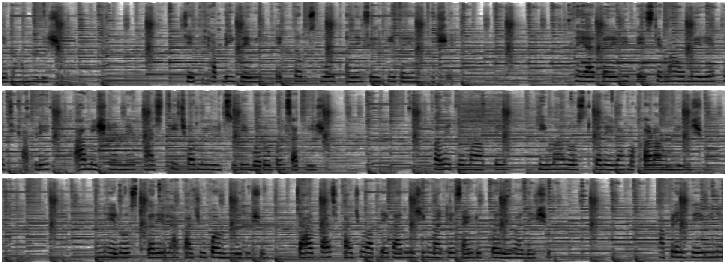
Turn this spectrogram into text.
તેમાં ઉમેરીશું. જેથી આપણી ગ્રેવી એકદમ સ્મૂથ અને સિલ્કી તૈયાર થશે. તૈયાર કરેલી પેસ્ટ એમાં ઉમેરીએ પછી આપણે આ મિશ્રણને પાંચથી છ મિનિટ સુધી બરોબર સાતવીશું. હવે તેમાં આપણે ઘીમાં રોસ્ટ કરેલા મખાણા ઉમેરીશું અને રોસ્ટ કરેલા કાજુ પણ ઉમેરીશું. ચાર પાંચ કાજુ આપણે ગાર્નિશિંગ માટે સાઈડ ઉપર રહેવા દઈશું. આપણે ગ્રેવીને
